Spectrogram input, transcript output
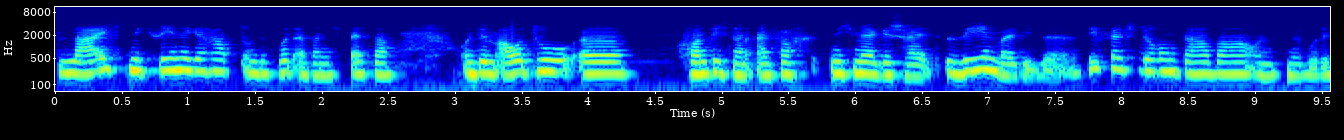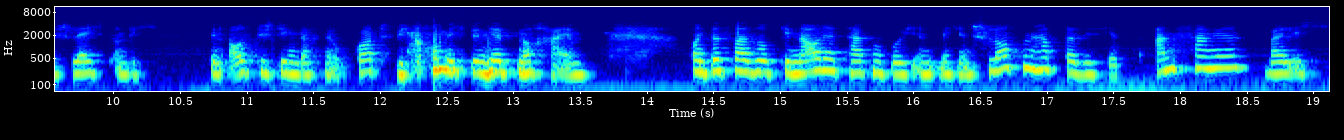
leicht Migräne gehabt und es wird einfach nicht besser. Und im Auto äh, konnte ich dann einfach nicht mehr gescheit sehen, weil diese Sehfeldstörung da war und mir wurde schlecht und ich bin ausgestiegen, dachte mir, oh Gott, wie komme ich denn jetzt noch heim? Und das war so genau der Zeitpunkt, wo ich mich entschlossen habe, dass ich es jetzt anfange, weil ich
